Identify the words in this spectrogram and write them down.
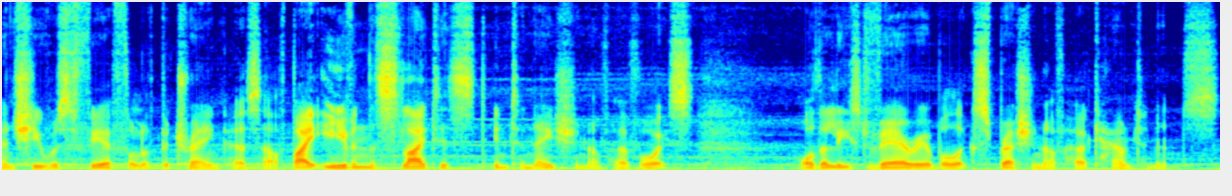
and she was fearful of betraying herself by even the slightest intonation of her voice, or the least variable expression of her countenance.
